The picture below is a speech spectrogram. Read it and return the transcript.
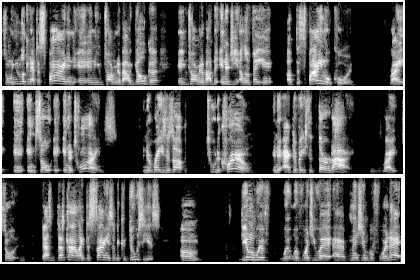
So when you're looking at the spine and, and, and you're talking about yoga and you're talking about the energy elevating up the spinal cord, right? And, and so it intertwines and it raises up to the crown and it activates the third eye, Mhm. right? So that's that's kind of like the science of the caduceus. Um, dealing with with, with what you had, had mentioned before that,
